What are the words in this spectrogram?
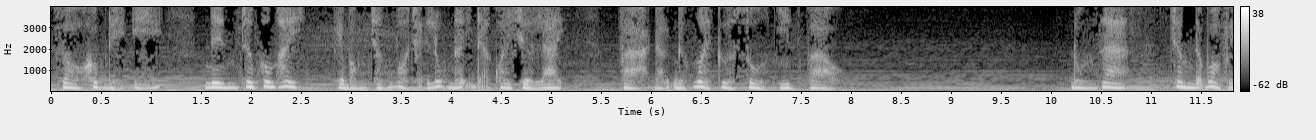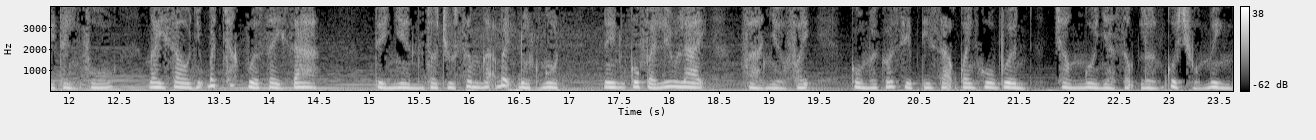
do không để ý, nên Trâm không hay cái bóng trắng bỏ chạy lúc nãy đã quay trở lại và đang đứng ngoài cửa sổ nhìn vào. Đúng ra, Trâm đã bỏ về thành phố ngay sau những bất chắc vừa xảy ra. Tuy nhiên do chú Sâm ngã bệnh đột ngột, nên cô phải lưu lại và nhờ vậy, cô mới có dịp đi dạo quanh khu vườn trong ngôi nhà rộng lớn của chú mình.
